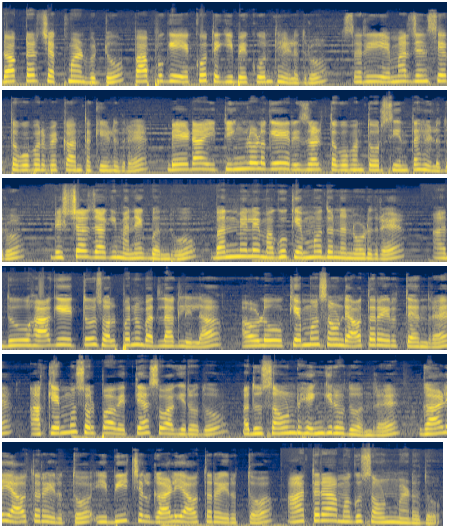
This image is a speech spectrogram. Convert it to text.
ಡಾಕ್ಟರ್ ಚೆಕ್ ಮಾಡ್ಬಿಟ್ಟು ಪಾಪುಗೆ ಎಕೋ ತೆಗಿಬೇಕು ಅಂತ ಹೇಳಿದ್ರು. ಸರಿ ಎಮರ್ಜೆನ್ಸಿಯಾಗಿ ತಗೋಬರ್ಬೇಕಾ ಅಂತ ಕೇಳಿದ್ರೆ, ಬೇಡ, ಈ ತಿಂಗಳೊಳಗೆ ರಿಸಲ್ಟ್ ತಗೋಬಂದು ತೋರಿಸಿ ಅಂತ ಹೇಳಿದ್ರು. ಡಿಸ್ಚಾರ್ಜ್ ಆಗಿ ಮನೆಗೆ ಬಂದ್ವು. ಮೇಲೆ ಮಗು ಕೆಮ್ಮೋದನ್ನ ನೋಡಿದ್ರೆ, ಅದು ಹಾಗೆ ಇತ್ತು, ಸ್ವಲ್ಪನೂ ಬದಲಾಗ್ಲಿಲ್ಲ. ಅವಳು ಕೆಮ್ಮೋ ಸೌಂಡ್ ಯಾವ ತರ ಇರುತ್ತೆ ಅಂದ್ರೆ, ಆ ಕೆಮ್ಮು ಸ್ವಲ್ಪ ವ್ಯತ್ಯಾಸವಾಗಿರೋದು, ಅದು ಸೌಂಡ್ ಹೆಂಗಿರೋದು ಅಂದ್ರೆ, ಗಾಳಿ ಯಾವ ತರ ಇರುತ್ತೋ, ಈ ಬೀಚಲ್ಲಿ ಗಾಳಿ ಯಾವ ತರ ಇರುತ್ತೋ, ಆ ತರ ಮಗು ಸೌಂಡ್ ಮಾಡೋದು.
